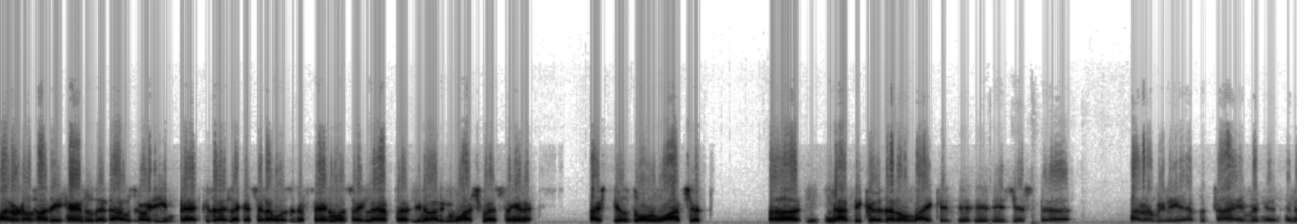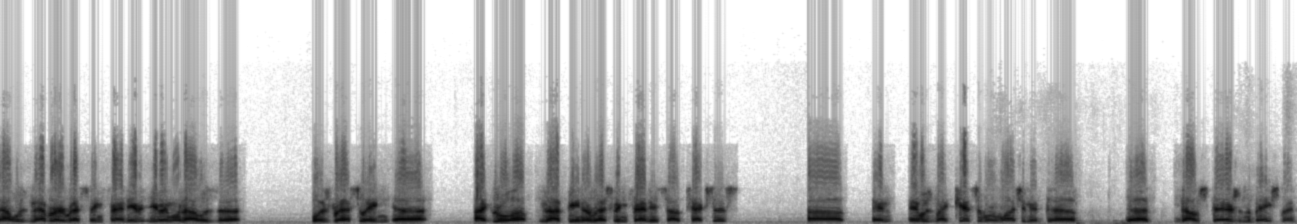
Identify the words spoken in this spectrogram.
I don't know how they handled it. I was already in bed because, I, like I said, I wasn't a fan. Once I left, uh, you know, I didn't watch wrestling, and I, I still don't watch it. Uh, not because I don't like it. it, it it's just uh, I don't really have the time, and, and, and I was never a wrestling fan. Even, even when I was uh, was wrestling, uh, I grew up not being a wrestling fan in South Texas, uh, and it was my kids that were watching it uh, uh, downstairs in the basement,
